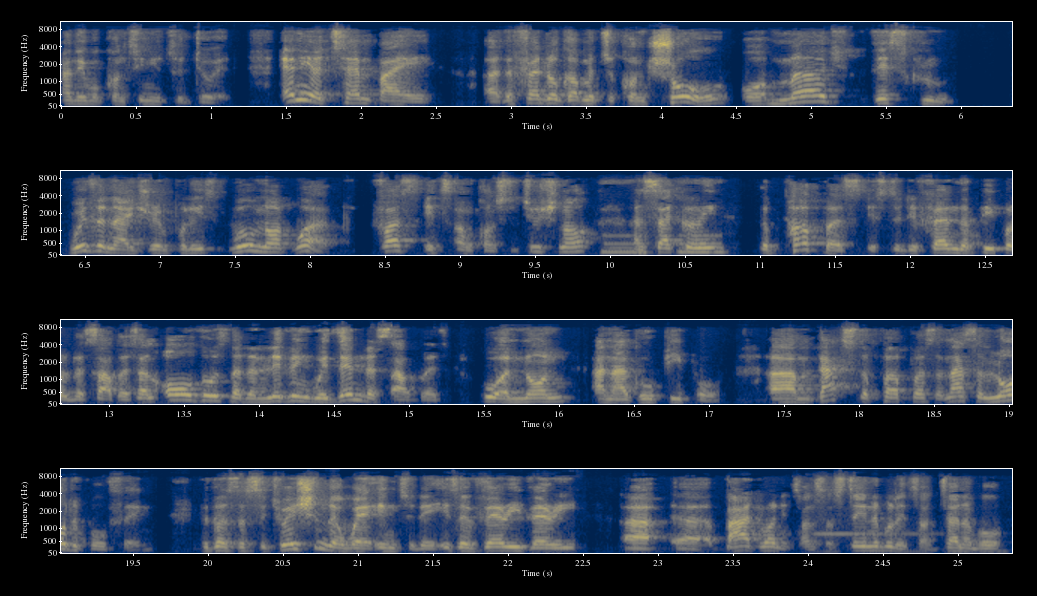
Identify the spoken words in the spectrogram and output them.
and they will continue to do it. Any attempt by uh, the federal government to control or merge this group with the Nigerian police will not work. First, it's unconstitutional. Mm-hmm. And secondly, the purpose is to defend the people of the Southwest and all those that are living within the Southwest who are non-Anago people. Um, that's the purpose, and that's a laudable thing because the situation that we're in today is a very, very uh, uh, bad one. It's unsustainable. It's untenable.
